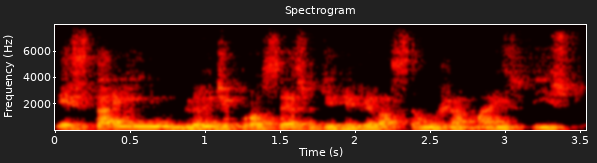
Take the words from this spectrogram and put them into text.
está em um grande processo de revelação jamais visto.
